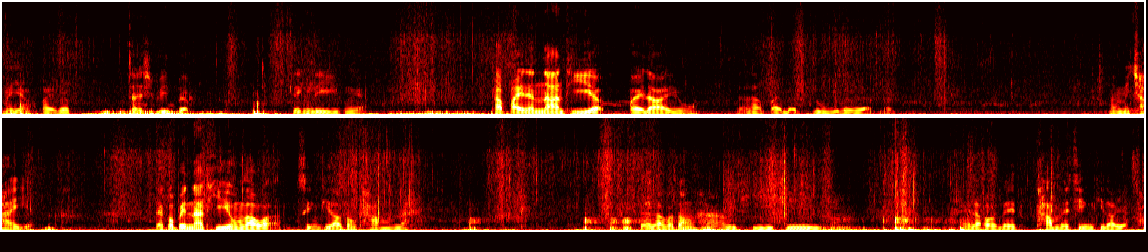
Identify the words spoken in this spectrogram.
ไม่อยากไปแบบใช้ชีวิตแบบเร่งรีบเงี้ยถ้าไปนานๆทีอะ ไปได้อยู่ แต่ถ้าไปแบบอยู่เลยอะแบบ มันไม่ใช่อะแต่ก็เป็นหน้าที่ของเราอะสิ่งที่เราต้องทำนะ แต่เราก็ต้องหาวิธีที่ ให้เราได้ทำในสิ่งที่เราอยากท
